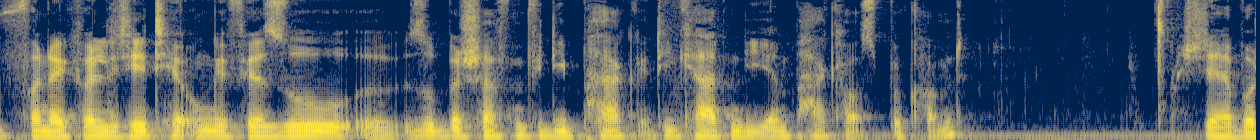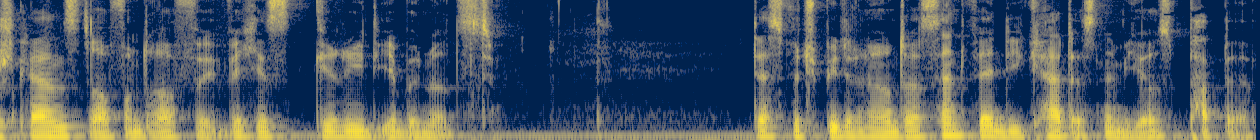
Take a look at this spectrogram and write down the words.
von der Qualität her ungefähr so, so beschaffen wie die, Park, die Karten, die ihr im Parkhaus bekommt. Steht Herr Busch ganz drauf und drauf, welches Gerät ihr benutzt. Das wird später noch interessant werden. Die Karte ist nämlich aus Pappe.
